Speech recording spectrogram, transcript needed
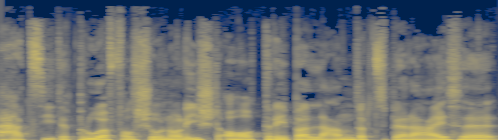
hat sie den Beruf als Journalist angetrieben, Länder zu bereisen,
